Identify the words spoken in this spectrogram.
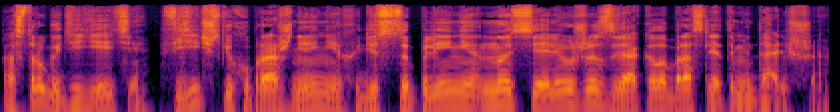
о строгой диете, физических упражнениях, дисциплине, но Сели уже звякала браслетами дальше.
